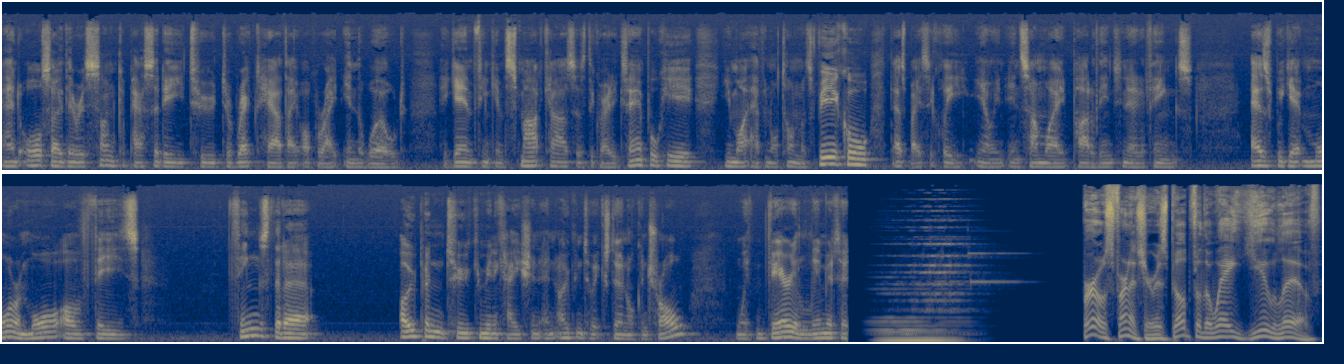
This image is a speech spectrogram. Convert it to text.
and also there is some capacity to direct how they operate in the world. again, thinking of smart cars as the great example here, you might have an autonomous vehicle that's basically, you know, in, in some way part of the Internet of Things. As we get more and more of these things that are open to communication and open to external control with very limited Burrow's furniture is built for the way you live.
